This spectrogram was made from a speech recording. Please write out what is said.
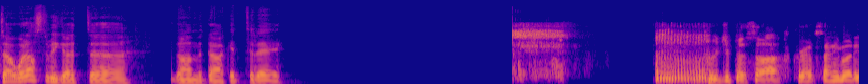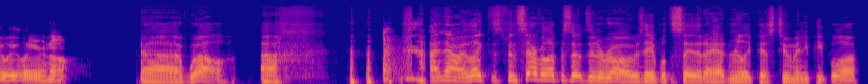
So what else do we got uh, on the docket today? Who'd you piss off, Chris? Anybody lately or no? Uh, well, uh, I know I like. It's been several episodes in a row. I was able to say that I hadn't really pissed too many people off.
